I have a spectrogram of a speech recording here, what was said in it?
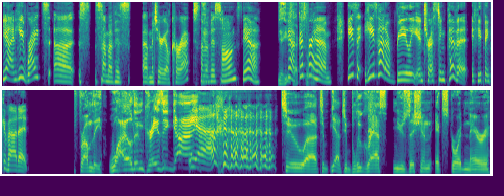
Yeah, and he writes uh some of his uh, material, correct? Some Yeah. of his songs. Yeah. Yeah, he's yeah, good for him. He's he's had a really interesting pivot if you think about it. From the wild and crazy guy Yeah. to, uh, to, yeah, to bluegrass musician extraordinaire.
